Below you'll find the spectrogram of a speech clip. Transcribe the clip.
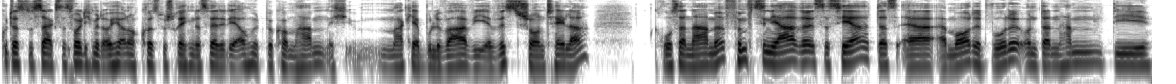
gut, dass du sagst. Das wollte ich mit euch auch noch kurz besprechen. Das werdet ihr auch mitbekommen haben. Ich mag ja Boulevard, wie ihr wisst. Sean Taylor, großer Name. 15 Jahre ist es her, dass er ermordet wurde. Und dann haben die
